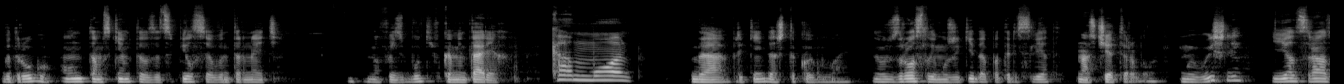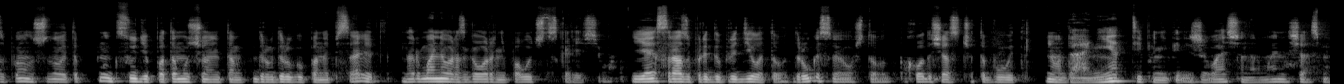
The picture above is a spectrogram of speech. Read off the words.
к другу. Он там с кем-то зацепился в интернете. На Фейсбуке, в комментариях. Come on. Да, прикинь, даже такое бывает. Ну, Взрослые мужики, да, по 30 лет. Нас четверо было. Мы вышли, и я сразу понял, что ну, это, ну, судя по тому, что они там друг другу понаписали, нормального разговора не получится, скорее всего. И я сразу предупредил этого друга своего, что вот, походу сейчас что-то будет. Он, да нет, типа не переживай, все нормально, сейчас мы.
